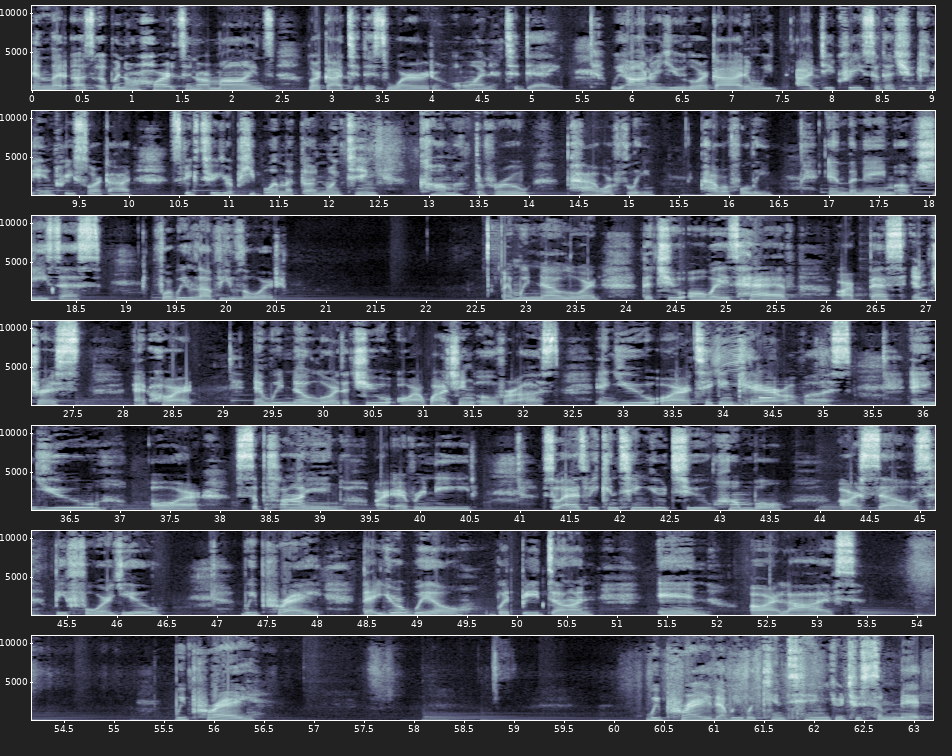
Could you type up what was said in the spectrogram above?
and let us open our hearts and our minds, Lord God, to this word on today. We honor you, Lord God, and we I decrease so that you can increase, Lord God. Speak to your people and let the anointing come through powerfully powerfully in the name of Jesus. For we love you, Lord. And we know, Lord, that you always have our best interests at heart. And we know, Lord, that you are watching over us and you are taking care of us and you are supplying our every need. So as we continue to humble ourselves before you. We pray that your will would be done in our lives. We pray. We pray that we would continue to submit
